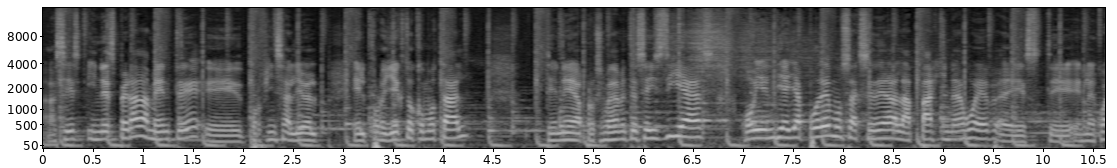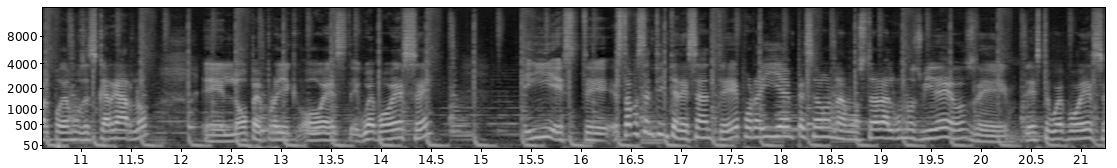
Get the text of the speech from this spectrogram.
Así es, inesperadamente, eh, por fin salió el, el proyecto como tal. Tiene aproximadamente seis días. Hoy en día ya podemos acceder a la página web este, en la cual podemos descargarlo. El Open Project OS, de Web OS. Y este está bastante interesante. ¿eh? Por ahí ya empezaron a mostrar algunos videos de, de este Web OS.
